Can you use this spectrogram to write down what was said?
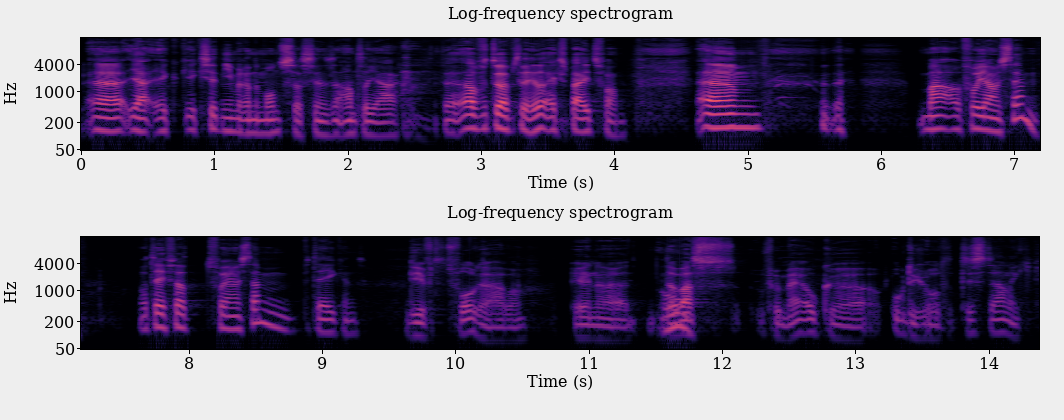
Eh, ja, ik, ik zit niet meer in de monster sinds een aantal jaar. Af en toe heb ik er heel erg spijt van. Ehm, maar voor jouw stem, wat heeft dat voor jouw stem betekend? die heeft het volgehouden. En eh, dat was voor mij ook, eh, ook de grote test eigenlijk.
